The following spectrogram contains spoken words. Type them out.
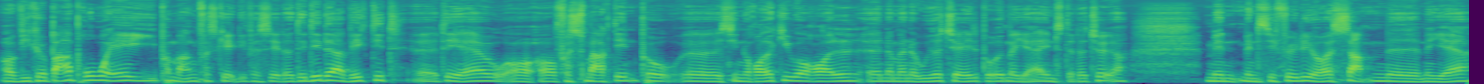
og vi kan jo bare bruge AI på mange forskellige facetter. Det er det, der er vigtigt, øh, det er jo at, at få smagt ind på øh, sin rådgiverrolle, øh, når man er ude at tale, både med jer installatører, men, men selvfølgelig også sammen med, med jer,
